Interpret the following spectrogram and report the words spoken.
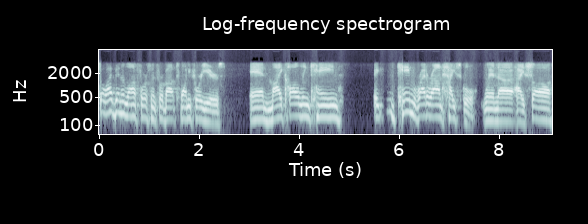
So, I've been in law enforcement for about 24 years, and my calling came it came right around high school when uh, I saw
